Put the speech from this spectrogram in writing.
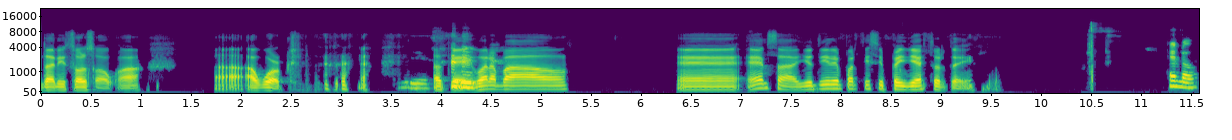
that is also uh, uh, a work. Yes. Okay. What about uh, Elsa? You didn't participate yesterday. Hello,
